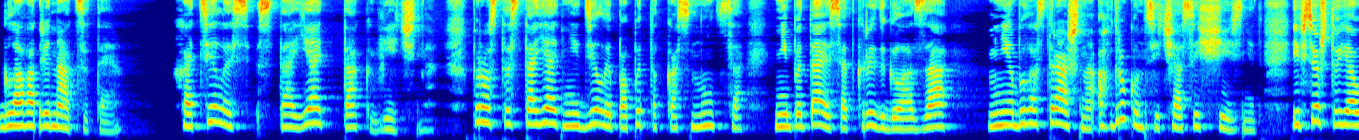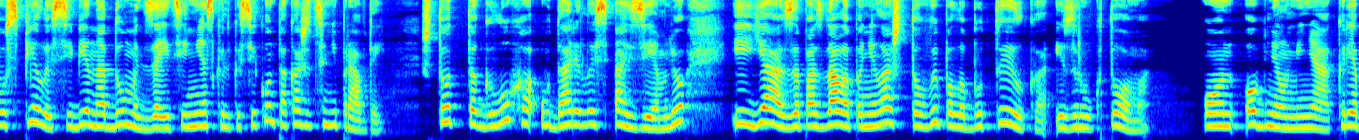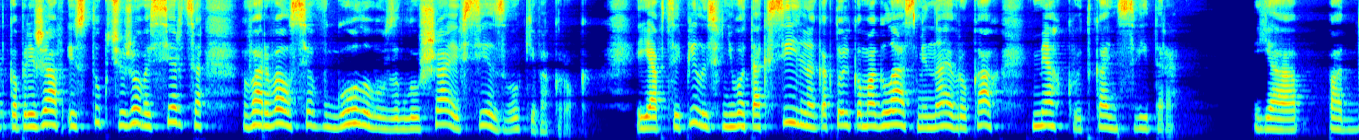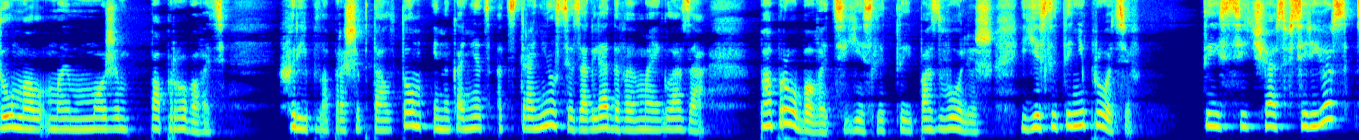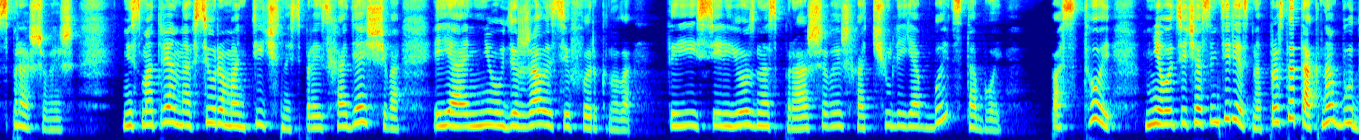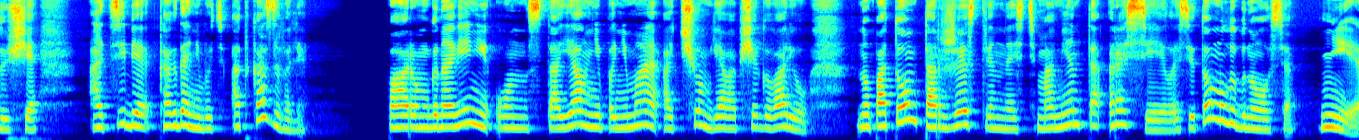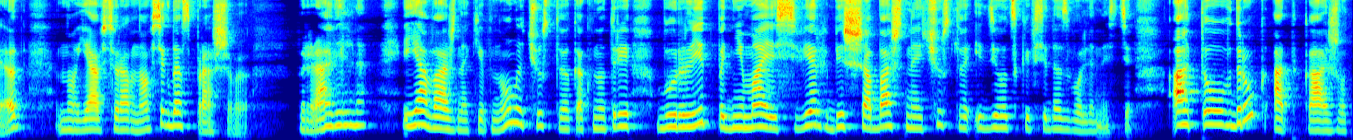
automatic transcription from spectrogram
Глава 13. Хотелось стоять так вечно. Просто стоять, не делая попыток коснуться, не пытаясь открыть глаза. Мне было страшно, а вдруг он сейчас исчезнет, и все, что я успела себе надумать за эти несколько секунд, окажется неправдой. Что-то глухо ударилось о землю, и я запоздала поняла, что выпала бутылка из рук Тома. Он обнял меня, крепко прижав, и стук чужого сердца ворвался в голову, заглушая все звуки вокруг. Я вцепилась в него так сильно, как только могла, сминая в руках мягкую ткань свитера. Я подумал, мы можем попробовать. Хрипло прошептал Том и, наконец, отстранился, заглядывая в мои глаза. «Попробовать, если ты позволишь, если ты не против». «Ты сейчас всерьез?» – спрашиваешь. Несмотря на всю романтичность происходящего, я не удержалась и фыркнула. «Ты серьезно спрашиваешь, хочу ли я быть с тобой?» «Постой, мне вот сейчас интересно, просто так, на будущее. А тебе когда-нибудь отказывали?» Пару мгновений он стоял, не понимая, о чем я вообще говорю, но потом торжественность момента рассеялась, и Том улыбнулся. «Нет, но я все равно всегда спрашиваю». Правильно. Я важно кивнула, чувствуя, как внутри бурлит, поднимаясь вверх бесшабашное чувство идиотской вседозволенности. А то вдруг откажут.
